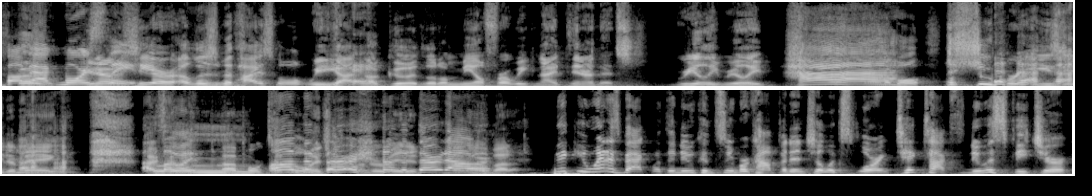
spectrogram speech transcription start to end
Fall back, more you know, sleep. here, Elizabeth Heiskell, we got Okay. a good little meal for a weeknight dinner that's really, really affordable, super easy to make. I, feel love like uh, pork On the tenderloin is third- on the third I hour. about it. Vicky Nguyen is back with the new Consumer Confidential exploring TikTok's newest feature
